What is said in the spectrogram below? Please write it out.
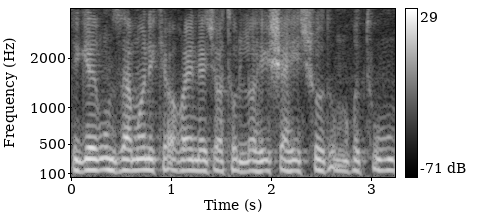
دیگه اون زمانی که آقای نجات اللهی شهید شد اون موقع تو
